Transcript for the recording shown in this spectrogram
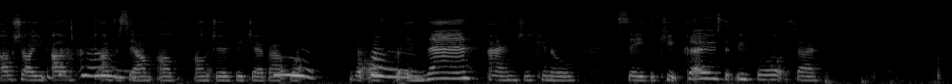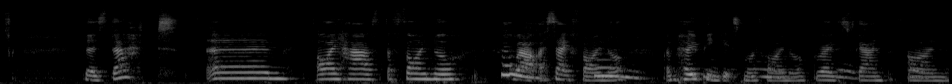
I'll show you. I'll, obviously, I'll, I'll I'll do a video about what what I've put in there, and you can all see the cute clothes that we've bought. So there's that. Um, I have a final well, I say final. I'm hoping it's my final growth scan on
